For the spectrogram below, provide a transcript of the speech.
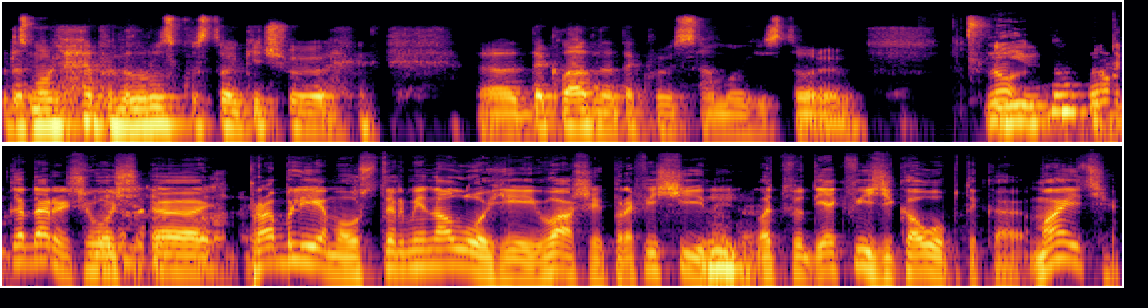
размаўляю по-беларуску столькі чую дакладна такую самую гісторыю Ну, дарэчы вось э, праблема з тэрміналогіяй вашай прафесійнай mm -hmm. вот, вот, як фізіка оптыка маеце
